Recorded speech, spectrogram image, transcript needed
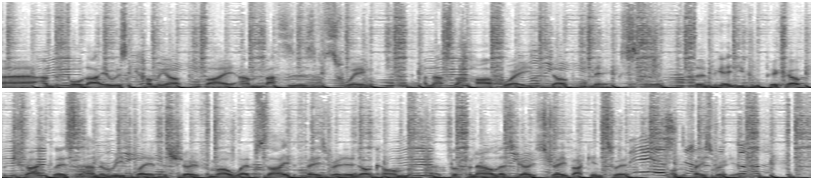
Uh, and before that, it was Coming Up by Ambassadors of Swing, and that's the halfway dub mix. Don't forget you can pick up a track list and a replay of the show from our website, thefaceradio.com. Uh, but for now, let's go straight back into it on the Face Radio.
